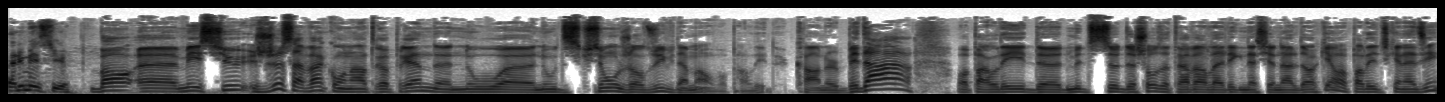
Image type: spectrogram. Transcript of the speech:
Salut, messieurs. Bon, euh, messieurs, juste avant qu'on entreprenne nos, euh, nos discussions aujourd'hui, évidemment, on va parler de Connor Bedard, on va parler de, de multitude de choses à travers la Ligue nationale de hockey, on va parler du Canadien,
